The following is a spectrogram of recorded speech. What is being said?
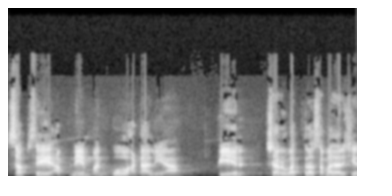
सबसे अपने मन को हटा लिया। फिर सर्वत्र समदर्शी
